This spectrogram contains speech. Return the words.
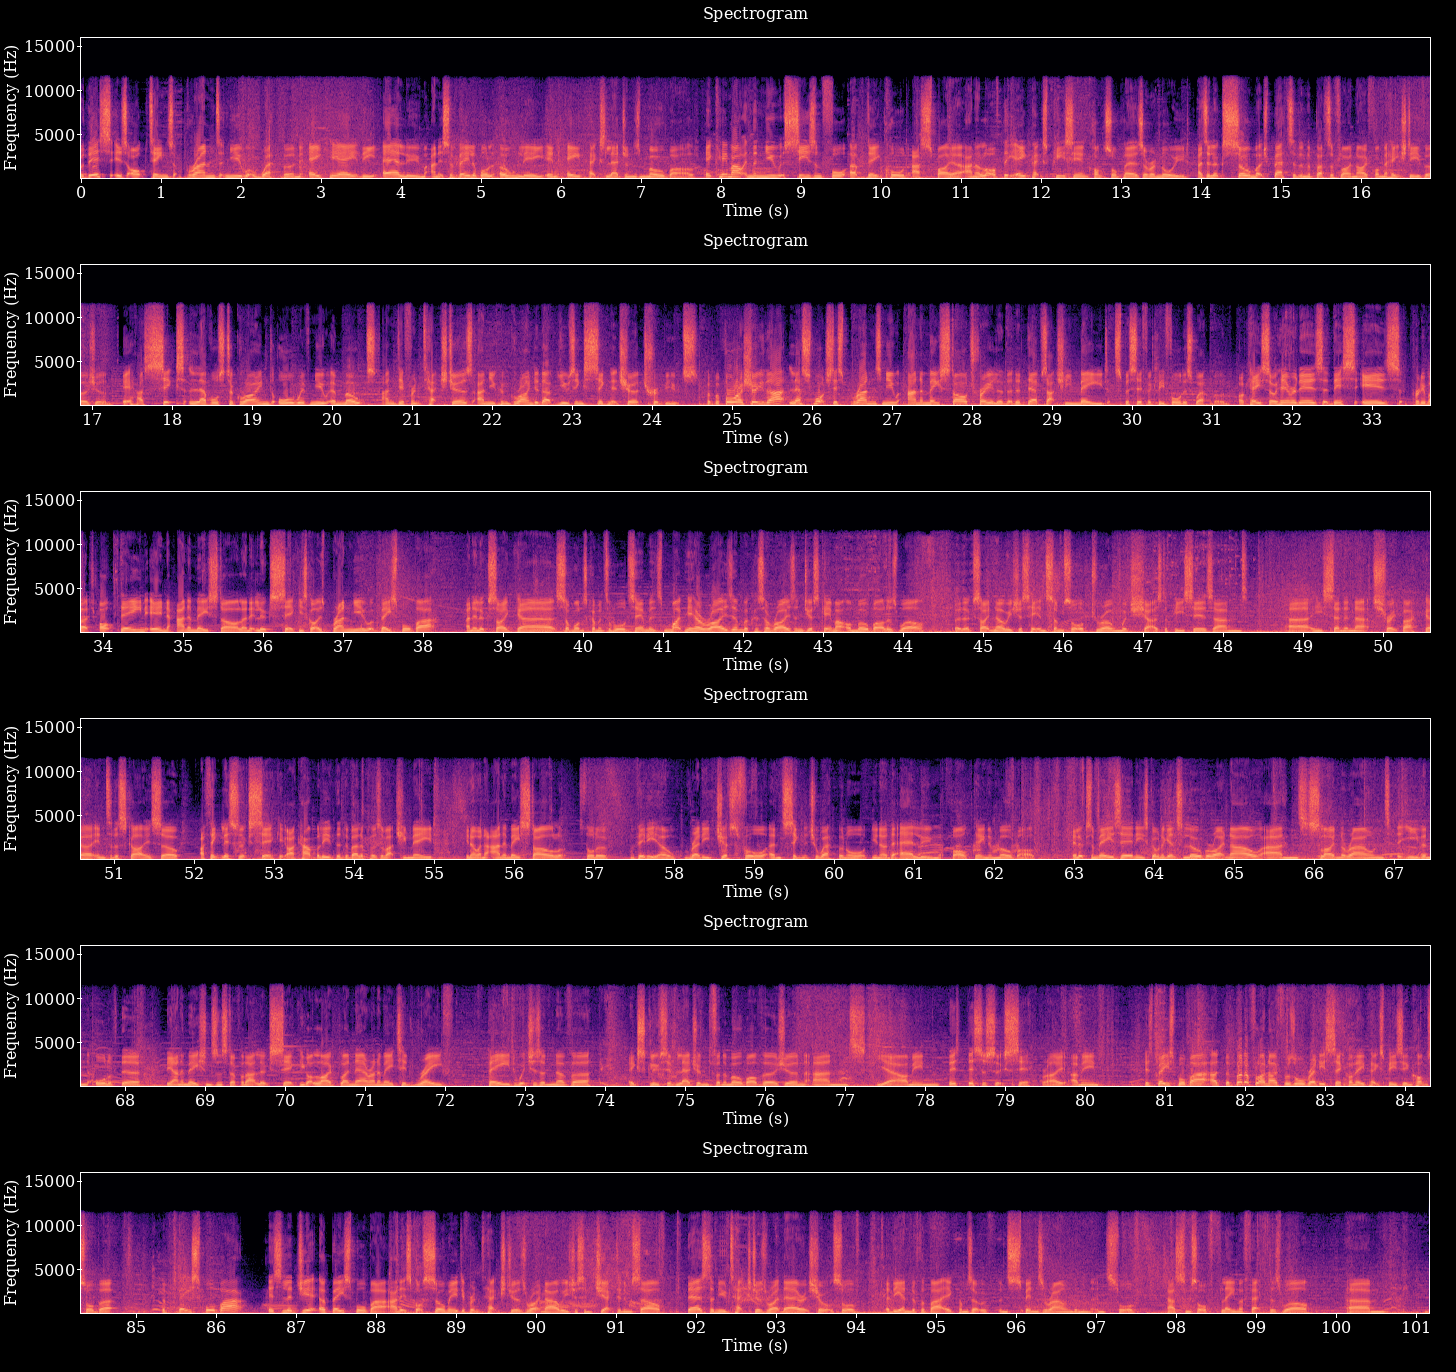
So this is Octane's brand new weapon, aka the Heirloom, and it's available only in Apex Legends Mobile. It came out in the new Season 4 update called Aspire, and a lot of the Apex PC and console players are annoyed, as it looks so much better than the butterfly knife on the HD version. It has six levels to grind, all with new emotes and different textures, and you can grind it up using signature tributes. But before I show you that, let's watch this brand new anime-style trailer that the devs actually made specifically for this weapon. Okay, so here it is. This is pretty much Octane in anime style, and it looks sick. He's got his brand new baseball bat. And it looks like uh, someone's coming towards him. It might be Horizon because Horizon just came out on mobile as well. But it looks like, no, he's just hitting some sort of drone which shatters the pieces and uh, he's sending that straight back uh, into the sky. So I think this looks sick. I can't believe the developers have actually made, you know, an anime style sort of video ready just for a signature weapon or, you know, the heirloom for Octane and mobile. It looks amazing. He's going against Loba right now and sliding around. Even all of the, the animations and stuff of that looks sick. You got Lifeline there animated, Wraith, Fade, which is another exclusive legend for the mobile version. And yeah, I mean, this, this is sick, right? I mean, his baseball bat, uh, the butterfly knife was already sick on Apex PC and console, but the baseball bat it's legit a baseball bat, and it's got so many different textures. Right now, he's just injecting himself. There's the new textures right there. It's sort of, at the end of the bat, it comes out with, and spins around and, and sort of has some sort of flame effect as well. Um,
